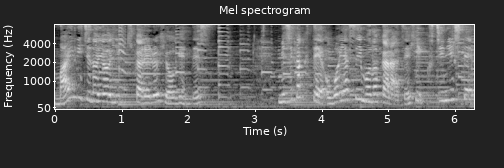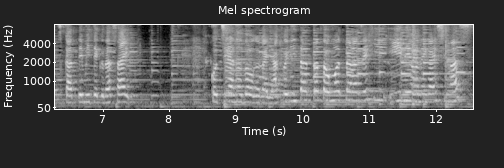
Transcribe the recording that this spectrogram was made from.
毎日のように聞かれる表現です。短くて覚えやすいものからぜひ口にして使ってみてください。こちらの動画が役に立ったと思ったらぜひいいねお願いします。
